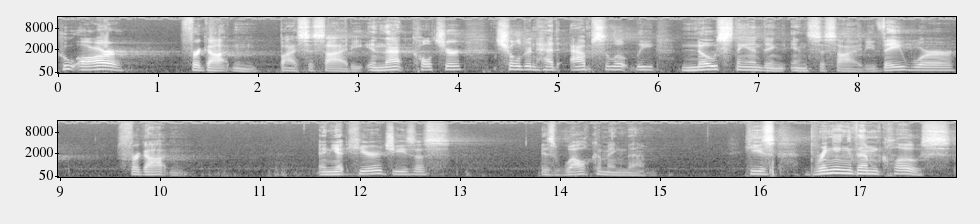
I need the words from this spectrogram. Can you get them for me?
who are forgotten by society. In that culture, children had absolutely no standing in society, they were forgotten. And yet, here Jesus is welcoming them He's bringing them close,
